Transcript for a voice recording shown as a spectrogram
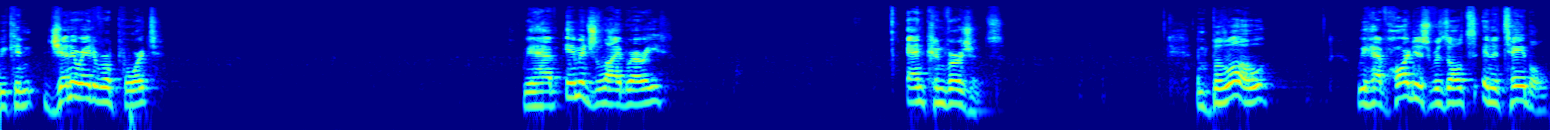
We can generate a report. We have image library and conversions. And below, we have hardness results in a table.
